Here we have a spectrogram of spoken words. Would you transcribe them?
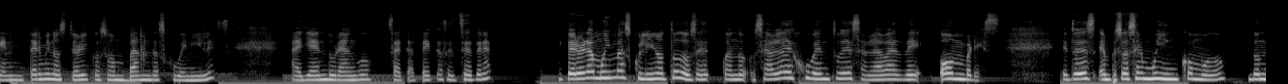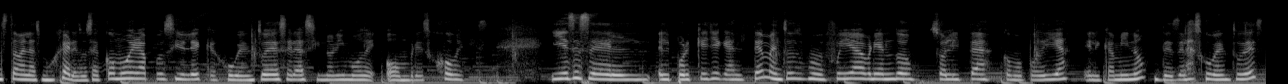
que en términos teóricos son bandas juveniles, allá en Durango, Zacatecas, etcétera. Pero era muy masculino todo, cuando se habla de juventudes se hablaba de hombres. Entonces empezó a ser muy incómodo dónde estaban las mujeres, o sea, cómo era posible que juventudes era sinónimo de hombres jóvenes. Y ese es el, el por qué llegué al tema. Entonces me fui abriendo solita como podía el camino desde las juventudes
